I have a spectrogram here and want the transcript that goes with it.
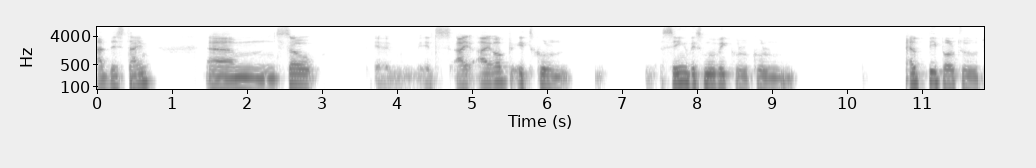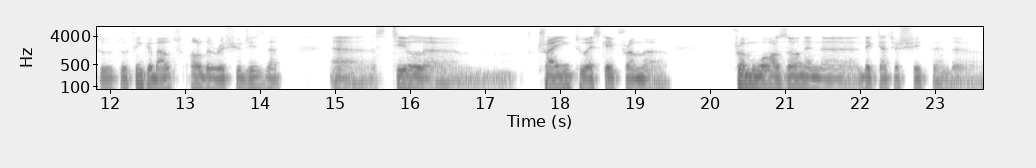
at this time. Um, so uh, it's I I hope it could seeing this movie could, could help people to, to, to think about all the refugees that still um, trying to escape from uh, from war zone and uh, dictatorship and uh,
